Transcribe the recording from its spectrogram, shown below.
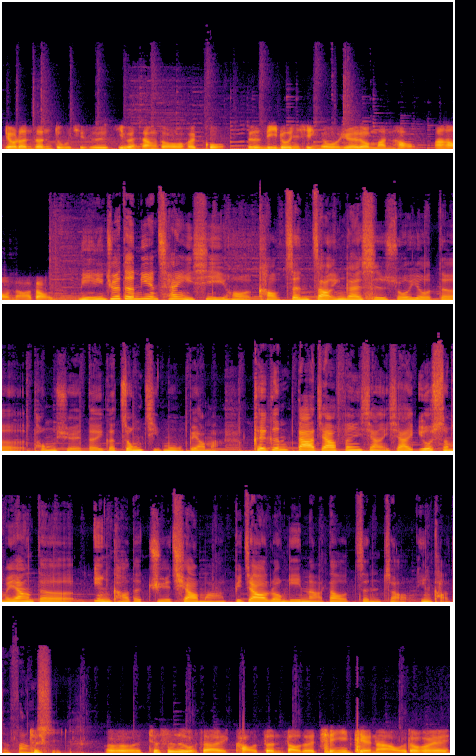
有认真读，其实基本上都会过。就是理论型的，我觉得都蛮好，蛮好拿到的。你你觉得念餐饮系哈、考证照应该是所有的同学的一个终极目标嘛？可以跟大家分享一下有什么样的应考的诀窍吗？比较容易拿到证照应考的方式？呃，就是我在考证照的前一天啊，我都会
